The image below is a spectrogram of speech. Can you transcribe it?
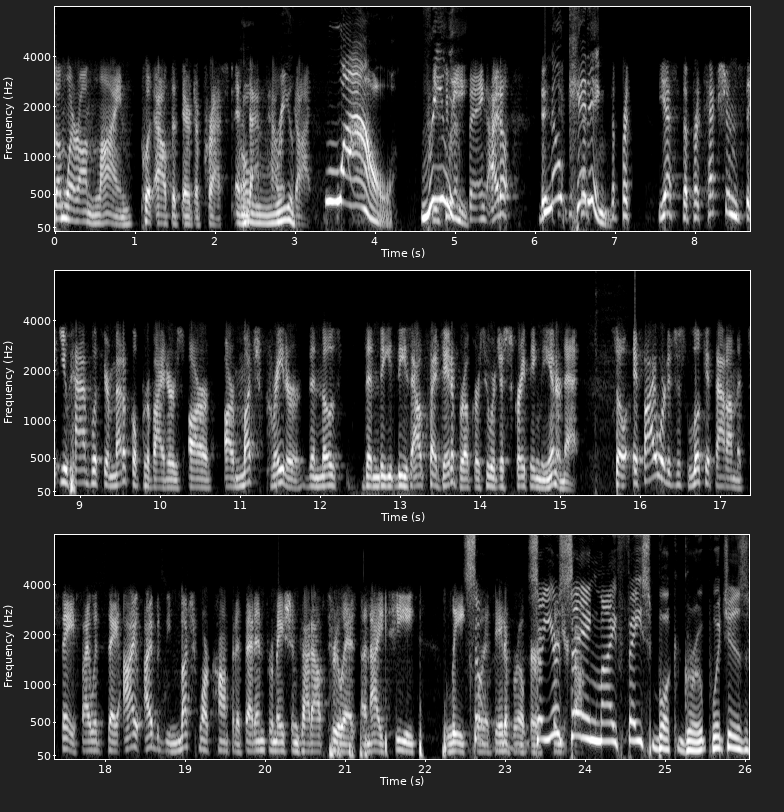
somewhere online put out that they're depressed, and oh, that's how really? it got. Wow, really? Saying I don't. The, no kidding. The, yes, the protections that you have with your medical providers are are much greater than those than the, these outside data brokers who are just scraping the internet. So if I were to just look at that on its face, I would say I, I would be much more confident that information got out through an IT leak so, or a data broker. So you're saying my Facebook group, which is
